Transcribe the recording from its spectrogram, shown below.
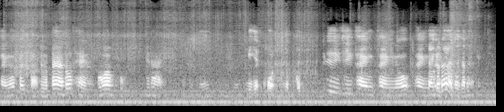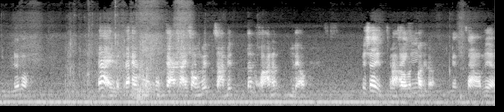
แทงแล้วค่อยตัดแต่ว่าต้องแทงเพราะว่าผมไม่ได้ มีเหตุผลเหตุผลจริงๆแทงแทงแล้วแทงแทงก็ได้แทงก็ได้ได้ป่ะได้ได้ผมผมจะขายสองเม็ดสามเม็ดด้านขวานั้นอยู่แล้วไม่ใช่ผมเอาแทเอางมันที่ก่อนดีกว่าเม็ดสามเนี่ย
